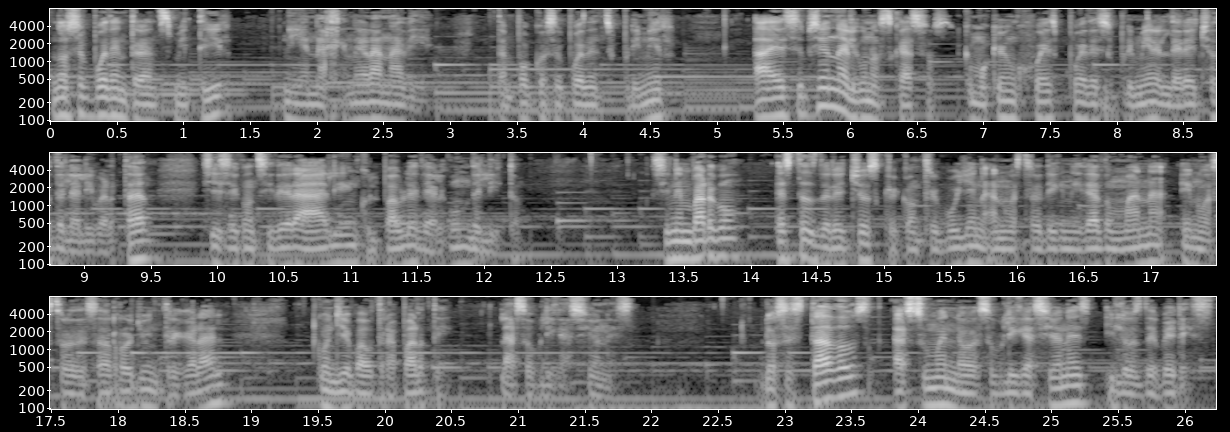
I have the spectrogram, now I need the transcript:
No se pueden transmitir ni enajenar a nadie. Tampoco se pueden suprimir a excepción de algunos casos, como que un juez puede suprimir el derecho de la libertad si se considera a alguien culpable de algún delito. Sin embargo, estos derechos que contribuyen a nuestra dignidad humana y nuestro desarrollo integral conlleva otra parte, las obligaciones. Los estados asumen las obligaciones y los deberes,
